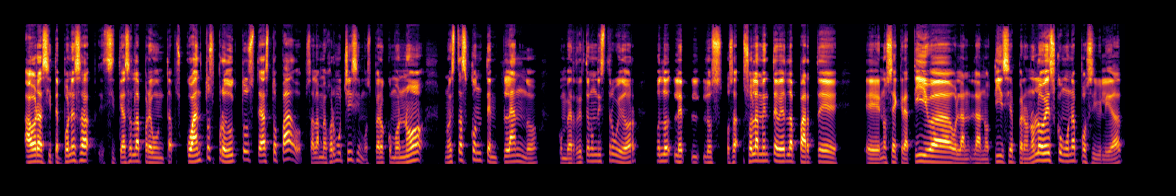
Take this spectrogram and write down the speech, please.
ahora, si te pones a, si te haces la pregunta, pues, ¿cuántos productos te has topado? Pues a lo mejor muchísimos, pero como no, no estás contemplando convertirte en un distribuidor, pues los, o sea, solamente ves la parte, eh, no sé, creativa o la, la, noticia, pero no lo ves como una posibilidad.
